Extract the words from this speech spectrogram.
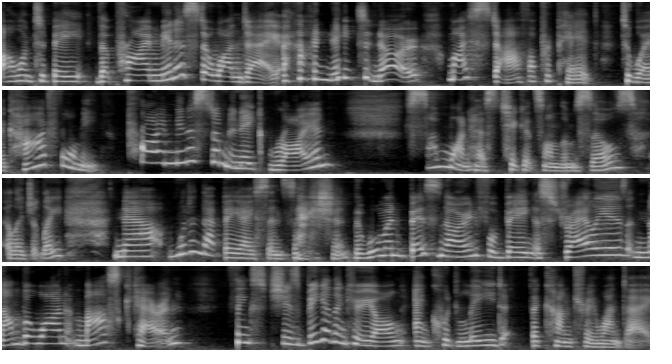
I want to be the Prime Minister one day. I need to know my staff are prepared to work hard for me. Prime Minister Monique Ryan. Someone has tickets on themselves, allegedly. Now, wouldn't that be a sensation? The woman best known for being Australia's number one mask Karen thinks she's bigger than Kooyong and could lead the country one day.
